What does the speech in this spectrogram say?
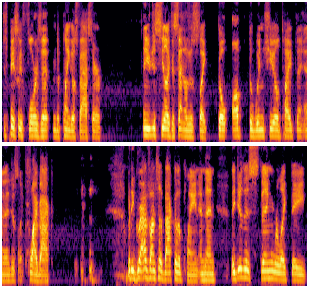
just basically floors it, and the plane goes faster. And you just see like the Sentinel just like go up the windshield type thing, and then just like fly back. but he grabs onto the back of the plane, and then they do this thing where like they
